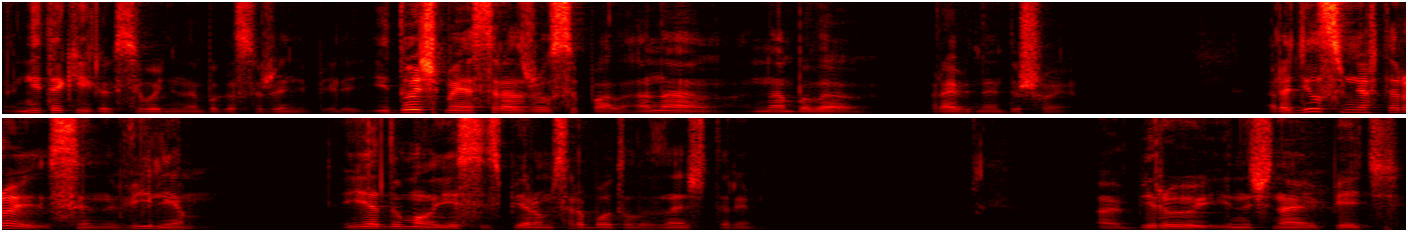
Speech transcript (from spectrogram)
не такие, как сегодня на богослужении пели. И дочь моя сразу же усыпала. Она, она была праведной душой. Родился у меня второй сын, Вильям. И я думал, если с первым сработало, значит вторым. Э, беру и начинаю петь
